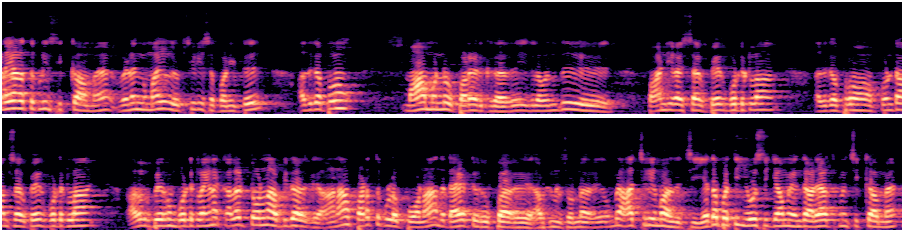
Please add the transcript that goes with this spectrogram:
அடையாளத்துக்குள்ளேயும் சிக்காமல் விலங்கு மாதிரி ஒரு வெப்சீரிஸை பண்ணிவிட்டு அதுக்கப்புறம் மாமன்னு ஒரு படம் எடுக்கிறாரு. இதில் வந்து பாண்டியராஜ் சார் பேர் போட்டுக்கலாம் அதுக்கப்புறம் பொன்டாம் சார் பேர் போட்டுக்கலாம் அவர் பேரும் போட்டுக்கலாம் ஏன்னா கலர் டோன்லாம் அப்படி தான் இருக்குது ஆனால் படத்துக்குள்ளே போனால் அந்த டைரக்டர் இருப்பார் அப்படின்னு சொன்னார். ரொம்ப ஆச்சரியமாக இருந்துச்சு. எதை பற்றியும் யோசிக்காமல் எந்த அடையாளத்துக்கும் சிக்காமல்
